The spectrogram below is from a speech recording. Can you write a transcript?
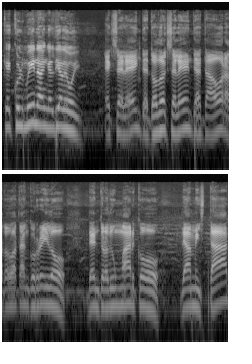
que culmina en el día de hoy. Excelente, todo excelente hasta ahora, todo ha transcurrido dentro de un marco de amistad,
